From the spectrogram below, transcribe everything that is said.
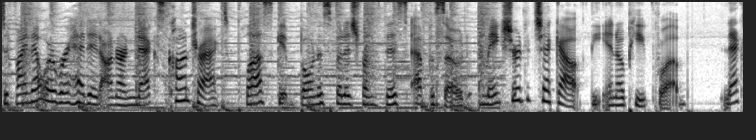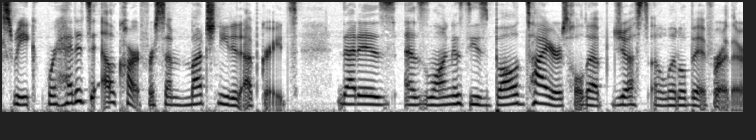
To find out where we're headed on our next contract, plus get bonus footage from this episode, make sure to check out the NOP Club. Next week, we're headed to Elkhart for some much needed upgrades. That is, as long as these bald tires hold up just a little bit further.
